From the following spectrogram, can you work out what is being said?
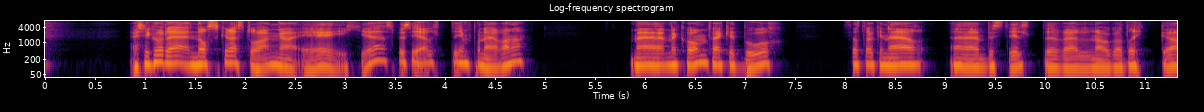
Jeg vet ikke hva det er. Norske restauranter er ikke spesielt imponerende. Vi kom, fikk et bord, satte dere ned, eh, bestilte vel noe å drikke,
